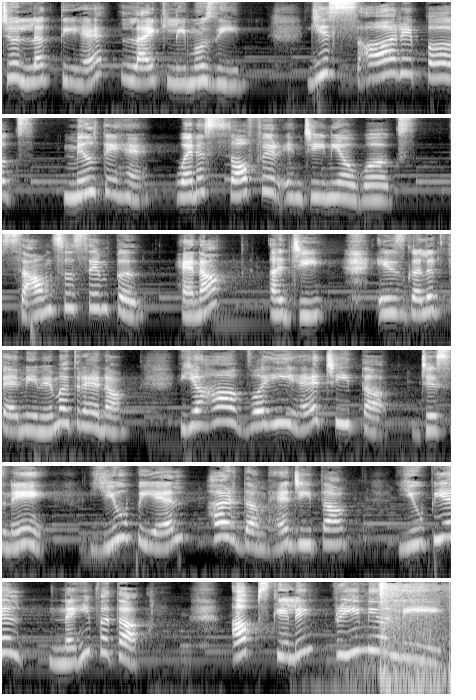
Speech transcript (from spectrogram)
जो लगती है लाइक लिमोजीन ये सारे पर्क्स मिलते हैं when a software engineer works sound so simple है ना? अजी, इस गलत फहमी में मत रहना। यहाँ वही है चीता। जिसने यूपीएल हर दम है जीता। यूपीएल नहीं पता। Upskilling premier league.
